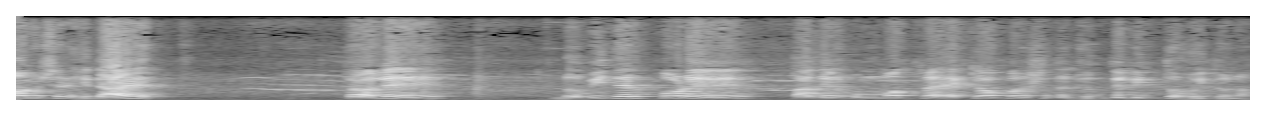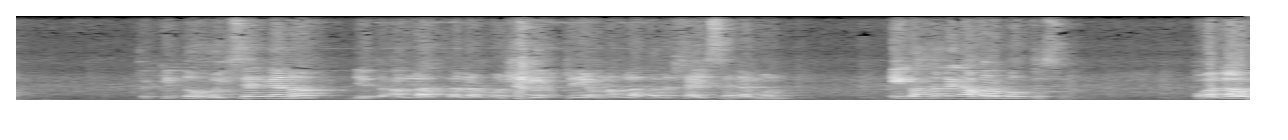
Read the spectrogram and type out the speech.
মানুষের হৃদায়ত, তাহলে নবীদের পরে তাদের উম্মতরা একে অপরের সাথে যুদ্ধে লিপ্ত হইতো না। তো কিন্তু হয়েছে কেন? যেহেতু আল্লাহ তালার মসিয়তটাই এমন আল্লাহ তালা চাইছেন এমন। এই কথাটাকে আবার বলতেছে। ওয়ালাউ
